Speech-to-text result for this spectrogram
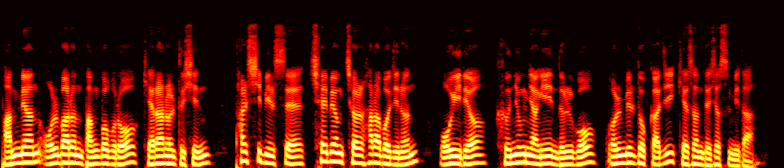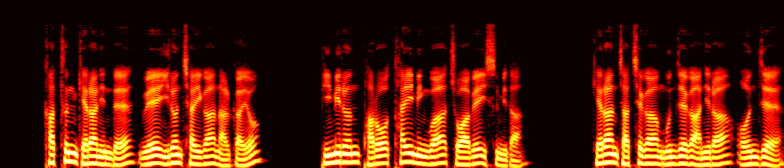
반면 올바른 방법으로 계란을 드신 81세 최병철 할아버지는 오히려 근육량이 늘고 얼밀도까지 개선되셨습니다. 같은 계란인데 왜 이런 차이가 날까요? 비밀은 바로 타이밍과 조합에 있습니다. 계란 자체가 문제가 아니라 언제,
